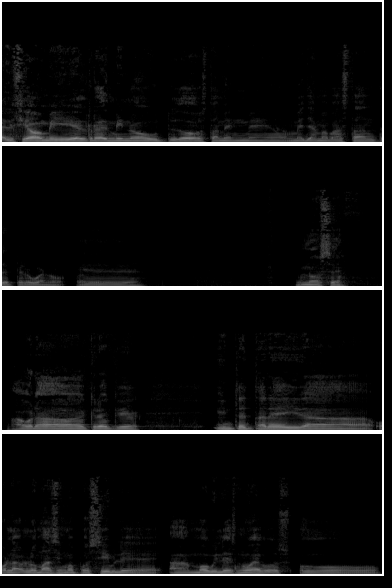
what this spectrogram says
el Xiaomi, el Redmi Note 2 también me, llama bastante, pero bueno, eh, no sé. Ahora creo que intentaré ir a, lo máximo posible a móviles nuevos o,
